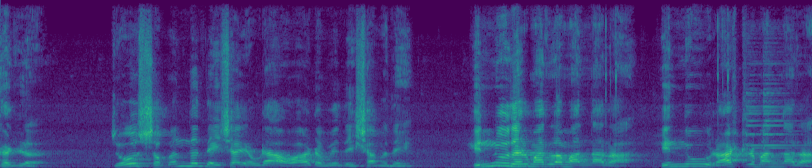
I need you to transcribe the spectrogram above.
घडलं. जो संबंध देशा एवढ्या अवाढव्य देशामध्ये हिंदू धर्माला मानणारा हिंदू राष्ट्र मानणारा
